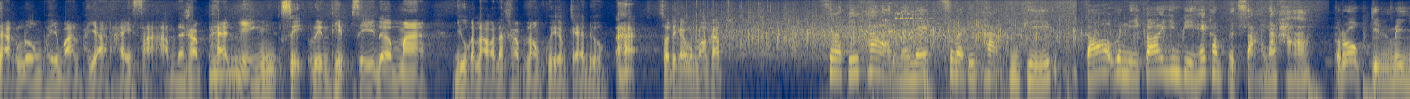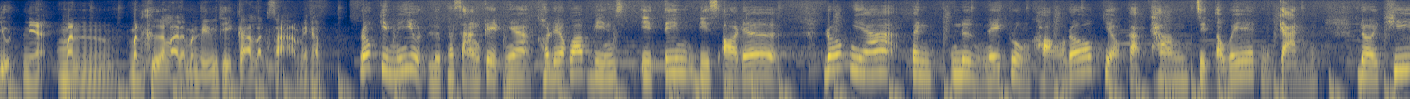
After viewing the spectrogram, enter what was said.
จากโรงพยาบาลพญาไท3นะครับแพทย์หญิงสิรินทิพย์ศรีเดิมมาอยู่กับเราแล้วครับ ลองคุยกับแกดูนะฮะสวัสดีครับคุณหมอครับ สวัสดีค่ะนาเล็ก สวัสดีค่ะคุณพีทก็วันนี้ก็ยินดีให้คำปรึกษานะคะ โรคกินไม่หยุดเนี่ยมันมันคืออะไรแล้วมันมีวิธีการรักษาไหมครับ โรคกินไม่หยุดหรือภาษาอังกฤษเนี่ยเขาเรียกว่า binge eating disorder โรคเนี้ยเป็นหนึ่งในกลุ่มของโรคเกี่ยวกับทางจิตเวชเหมือนกัน โดยที่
